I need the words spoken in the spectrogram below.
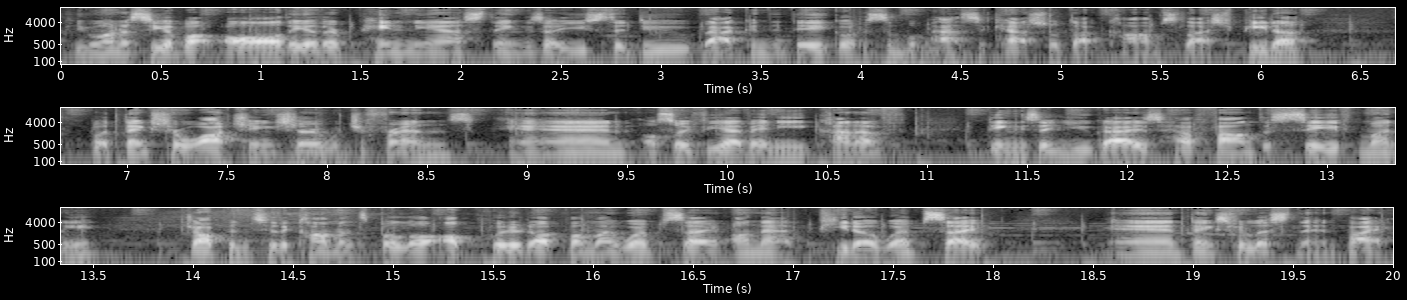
If you want to see about all the other pain in the ass things I used to do back in the day, go to simplepassivecashflow.com slash PITA. But thanks for watching, share it with your friends. And also, if you have any kind of things that you guys have found to save money, drop into the comments below. I'll put it up on my website, on that PITA website. And thanks for listening. Bye.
